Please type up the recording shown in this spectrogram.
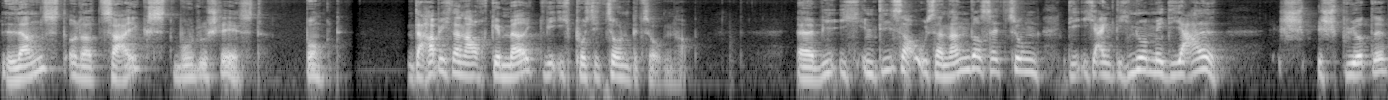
lernst oder zeigst, wo du stehst. Punkt. Da habe ich dann auch gemerkt, wie ich Position bezogen habe. Äh, wie ich in dieser Auseinandersetzung, die ich eigentlich nur medial spürte,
